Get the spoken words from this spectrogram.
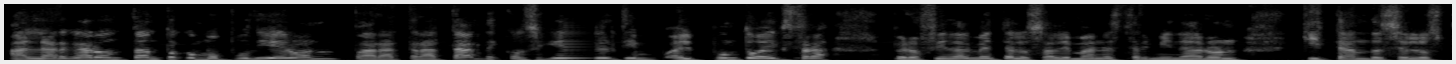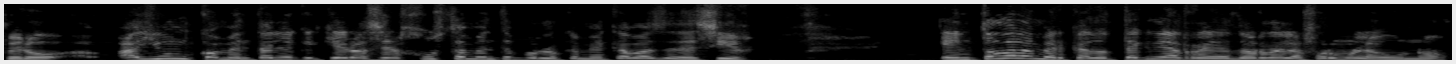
alargaron tanto como pudieron para tratar de conseguir el, tiempo- el punto extra, pero finalmente los alemanes terminaron quitándoselos. Pero hay un comentario que quiero hacer justamente por lo que me acabas de decir. En toda la mercadotecnia alrededor de la Fórmula 1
